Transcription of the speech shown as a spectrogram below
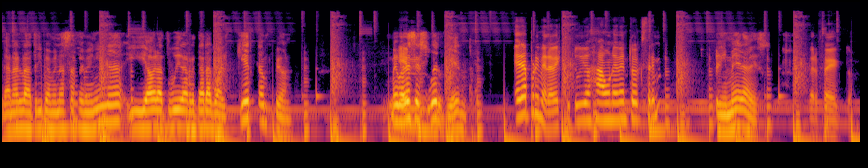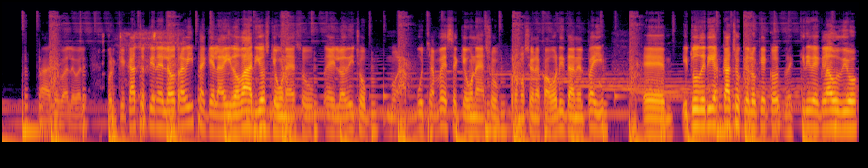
ganara la triple amenaza femenina y ahora pudiera retar a cualquier campeón. Me parece Em, súper bien. ¿Era primera vez que tú ibas a un evento extreme? Primera vez. Perfecto. Vale, vale, vale. Porque Cacho tiene la otra vista, que él ha ido varios, que una de sus, eh, lo ha dicho mu- muchas veces, que es una de sus promociones favoritas en el país. Eh, y tú dirías, Cacho, que lo que describe Claudio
